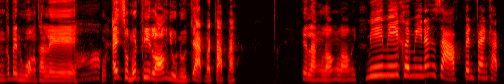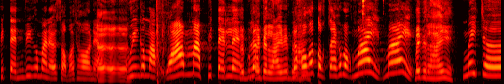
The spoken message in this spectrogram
ำก็เป็นห่วงทะเลอ๋อ ไอ้ยสมมติพี่ร้องอยู่หนูจักมาจับไหมที่รังร้องร้อง มีมีเคยมีนักศึกษาเป็นแฟนคลับพี่เต้นวิ่งเข้ามาในอสมทเนี่ยเออเออเออวิ่งเข้ามาคว้ามับพี่เต้นเลยเฮ้ยไม่เป็นไรไม่เป็นไร แล้วเขาก็ตกใจเขาบอกไม่ไม่ไม่เป็นไร ไม่เจอ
